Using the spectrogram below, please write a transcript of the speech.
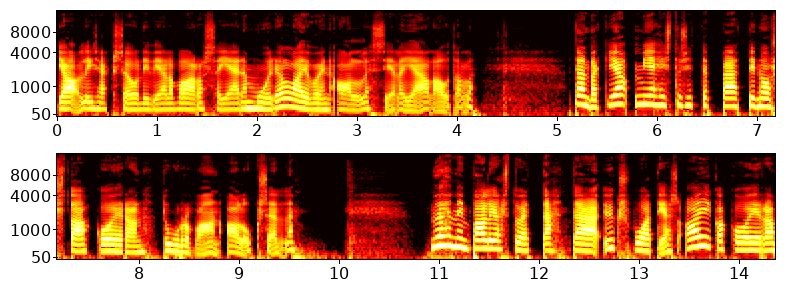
Ja lisäksi se oli vielä vaarassa jäädä muiden laivojen alle siellä jäälautalla. Tämän takia miehistö sitten päätti nostaa koiran turvaan alukselle. Myöhemmin paljastui, että tämä yksivuotias aikakoira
